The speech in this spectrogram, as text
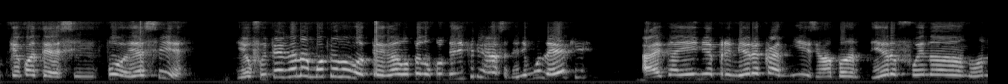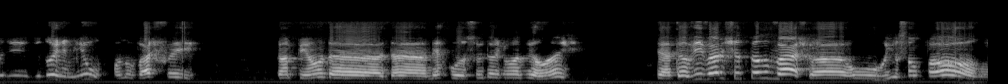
O que acontece? Pô, e assim, eu fui pegando amor pelo, pegando amor pelo clube desde criança, desde moleque. Aí ganhei minha primeira camisa, uma bandeira, foi no, no ano de, de 2000, quando o Vasco foi campeão da, da Mercosul e da João Avelange. Certo? Eu vi vários títulos pelo Vasco, a- o Rio São Paulo,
